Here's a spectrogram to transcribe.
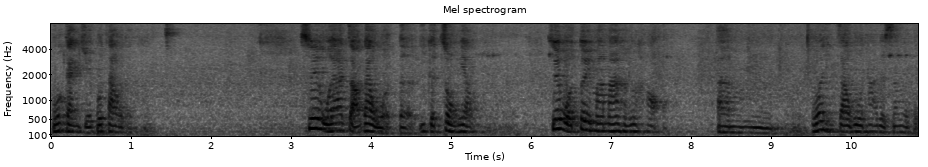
我感觉不到的，所以我要找到我的一个重要，所以我对妈妈很好，嗯，我很照顾她的生活。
